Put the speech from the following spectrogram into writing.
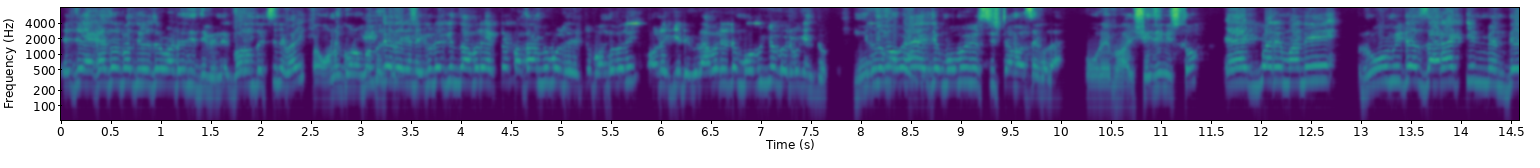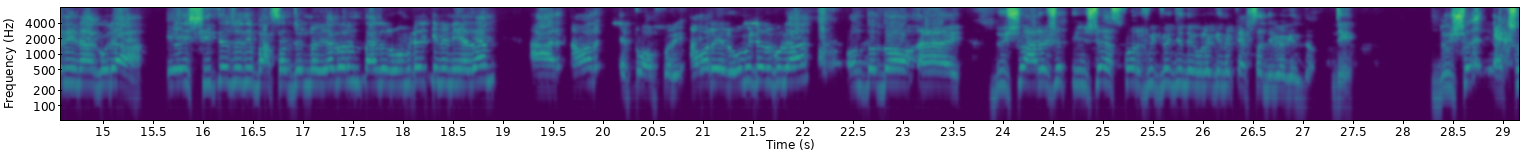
এই যে এক হাজার বা দুই হাজার ওয়াটে দিয়ে দিবেন। গরম দেখছেন ভাই? ভাই, অনেক গরম হিটটা দেখেন এগুলো কিন্তু আবার একটা কথা আমি বলি একটু বন্ধ করি অনেক হিট এগুলো। আবার এটা মুভিং করবে কিন্তু। Mo- হ্যাঁ যে মুভিং সিস্টেম আছে এগুলা। ওরে ভাই সেই জিনিস তো? একবারে মানে রোমিটার যারা কিনবেন দেরি না করা এই শীতে যদি বাঁচার জন্য ইয়ে করেন তাহলে রোমিটার কিনে নিয়ে যান। আর আমার একটু অফ করি আমার এই রোমিটারগুলা অন্তত দুইশো আড়াইশো তিনশো স্কোয়ার ফিট পর্যন্ত এগুলো কিন্তু ক্যাপচা দিবে কিন্তু। জি। দুইশো একশো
